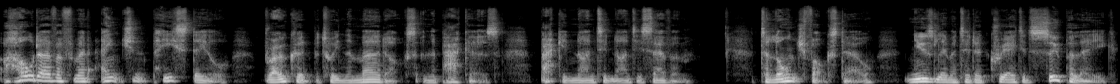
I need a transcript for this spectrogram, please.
a holdover from an ancient peace deal brokered between the Murdochs and the Packers back in 1997. To launch Foxtel, News Limited had created Super League,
